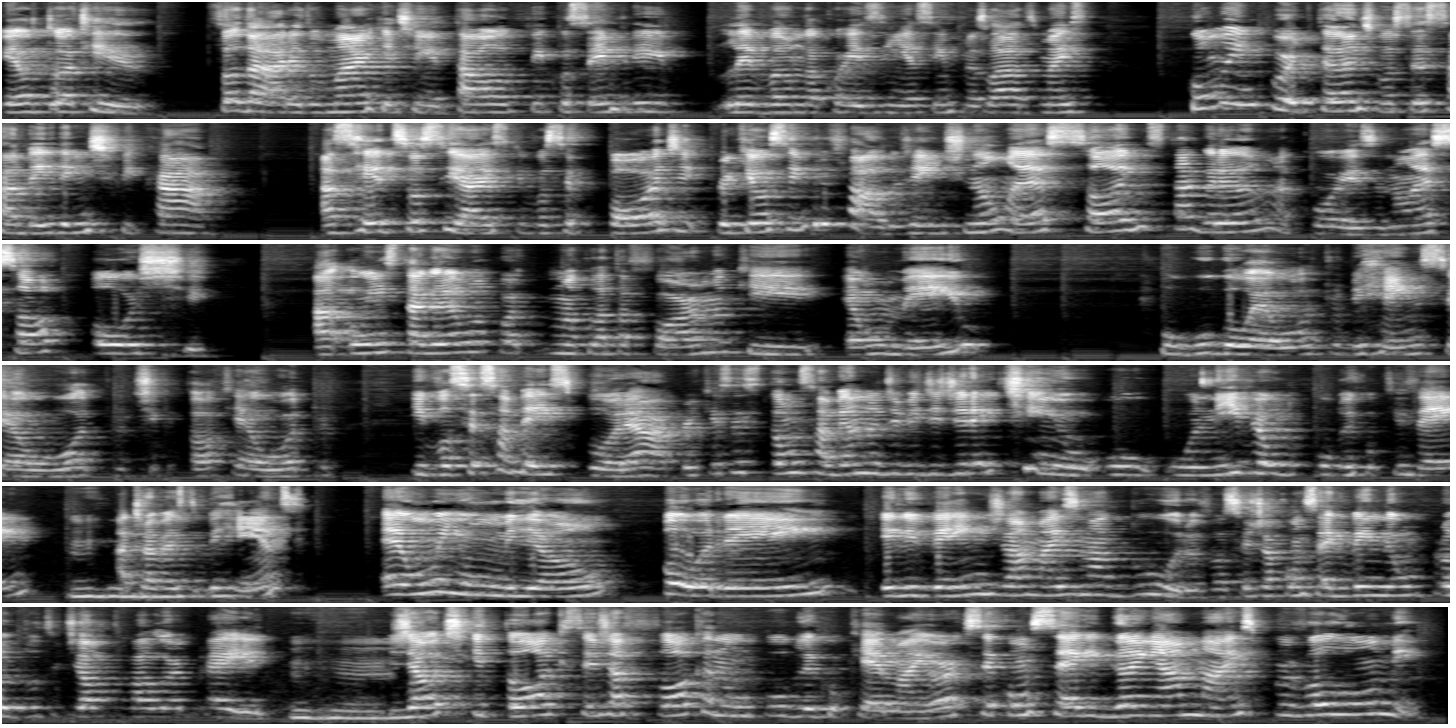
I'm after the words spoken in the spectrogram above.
Eu tô aqui, sou da área do marketing e tal, fico sempre levando a coisinha assim para os lados, mas como é importante você saber identificar as redes sociais que você pode, porque eu sempre falo, gente, não é só Instagram a coisa, não é só post. O Instagram é uma plataforma que é um meio, o Google é outro, o Behance é outro, o TikTok é outro. E você saber explorar, porque vocês estão sabendo dividir direitinho o, o nível do público que vem Uhum. através do Behance. É um em um milhão, porém, ele vem já mais maduro. Você já consegue vender um produto de alto valor para ele. Uhum. Já o TikTok, você já foca num público que é maior, que você consegue ganhar mais por volume.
